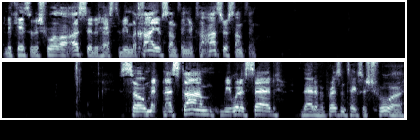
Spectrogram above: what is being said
In the case of a shvuala asid, it has to be mechayiv something or to answer something. So, Nastam, we would have said that if a person takes a shvua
